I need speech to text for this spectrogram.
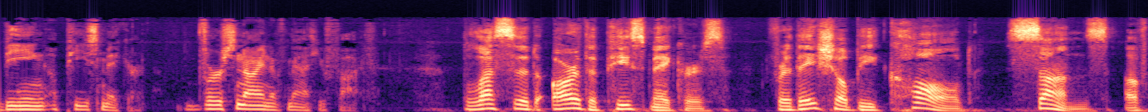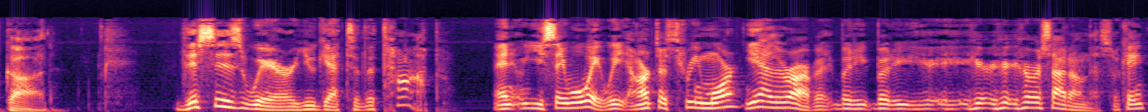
being a peacemaker. Verse 9 of Matthew 5. Blessed are the peacemakers, for they shall be called sons of God. This is where you get to the top. And you say, well, wait, wait, aren't there three more? Yeah, there are, but, but, but hear, hear, hear us out on this, okay?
